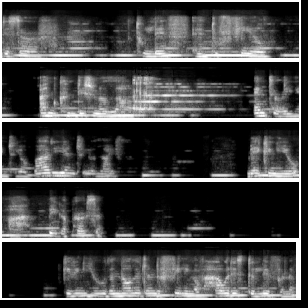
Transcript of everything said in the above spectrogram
Deserve to live and to feel unconditional love entering into your body, into your life, making you a bigger person, giving you the knowledge and the feeling of how it is to live in the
